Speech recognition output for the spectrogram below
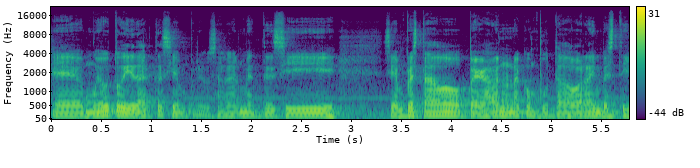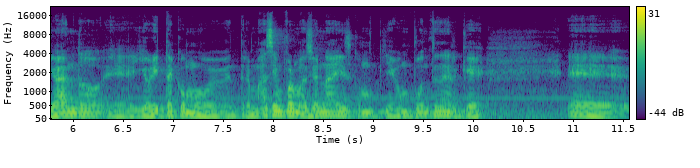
eh, muy autodidacta siempre, o sea, realmente sí, siempre he estado pegado en una computadora investigando eh, y ahorita como entre más información hay es como que llega un punto en el que eh,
